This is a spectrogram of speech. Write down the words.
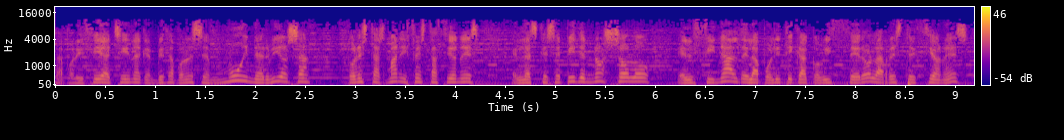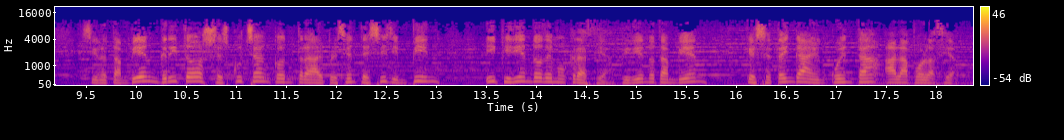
La policía china que empieza a ponerse muy nerviosa con estas manifestaciones en las que se pide no solo el final de la política COVID-0, las restricciones, sino también gritos se escuchan contra el presidente Xi Jinping y pidiendo democracia, pidiendo también que se tenga en cuenta a la población.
